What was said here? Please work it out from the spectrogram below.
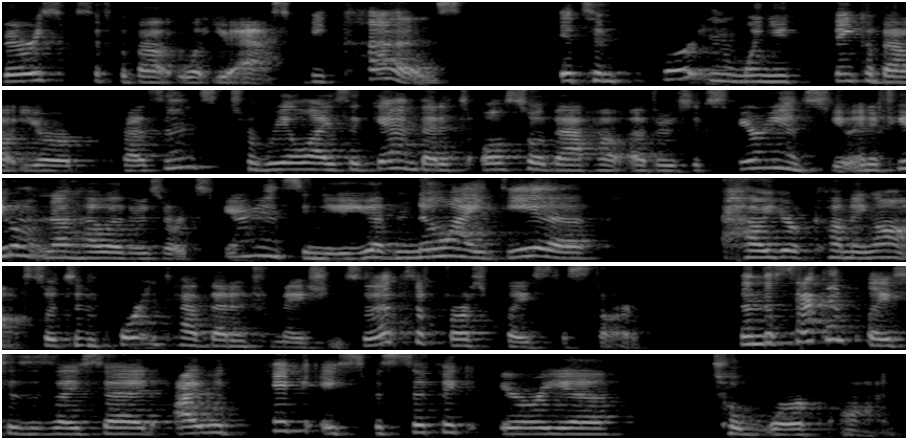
very specific about what you ask because it's important when you think about your presence to realize again that it's also about how others experience you. And if you don't know how others are experiencing you, you have no idea how you're coming off. So it's important to have that information. So that's the first place to start. Then the second place is, as I said, I would pick a specific area to work on,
